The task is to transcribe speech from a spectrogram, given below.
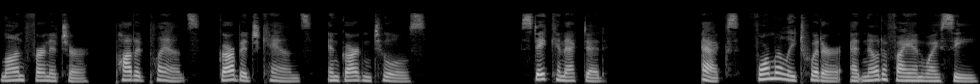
lawn furniture, potted plants, garbage cans, and garden tools. Stay connected. X, formerly Twitter at Notify NYC,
